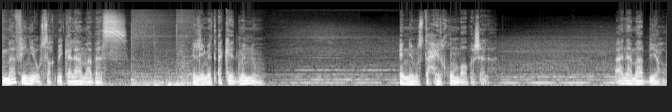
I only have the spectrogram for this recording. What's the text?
ما فيني أوثق بكلامها بس اللي متأكد منه إني مستحيل خون بابا جلال أنا ما ببيعه.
